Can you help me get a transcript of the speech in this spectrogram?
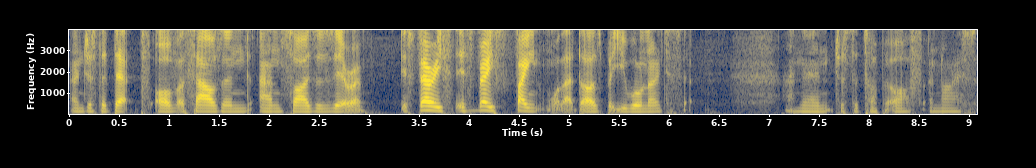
and just a depth of a thousand and size of zero. It's very it's very faint what that does, but you will notice it. And then just to top it off, a nice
